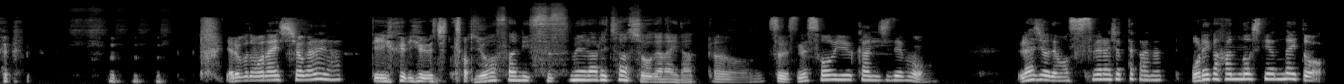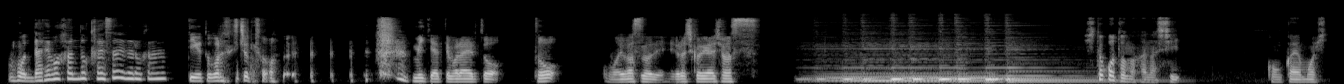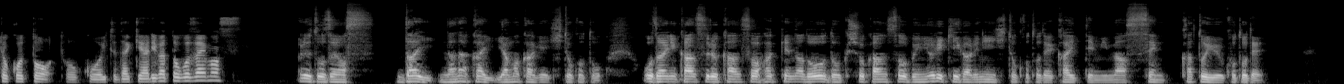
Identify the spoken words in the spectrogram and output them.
やることもないししょうがないなっていう理由でちょっと。ギワさんに勧められちゃしょうがないな。うん。そうですね。そういう感じでもう、ラジオでも勧められちゃったからなって。俺が反応してやんないと、もう誰も反応返さないだろうからなっていうところでちょっと 見てやってもらえると、と思いますので、よろしくお願いします。一言の話。今回も一言投稿いただきありがとうございます。ありがとうございます。第7回山影一言。お題に関する感想発見などを読書感想文より気軽に一言で書いてみませんかということで。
